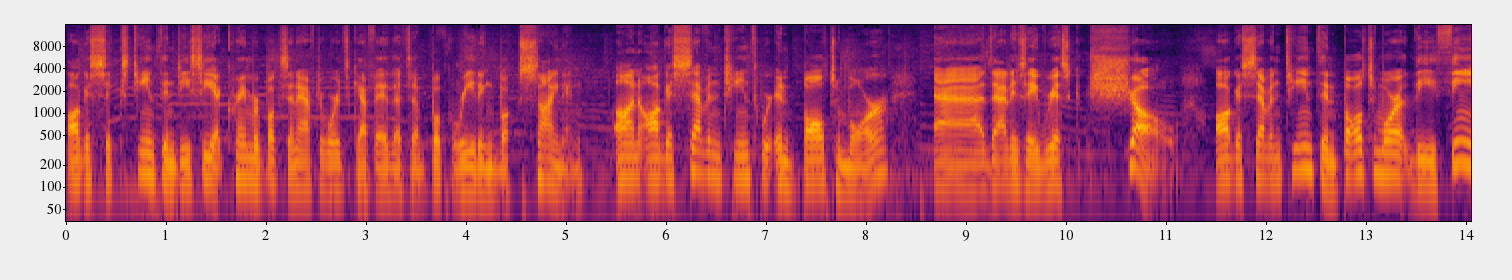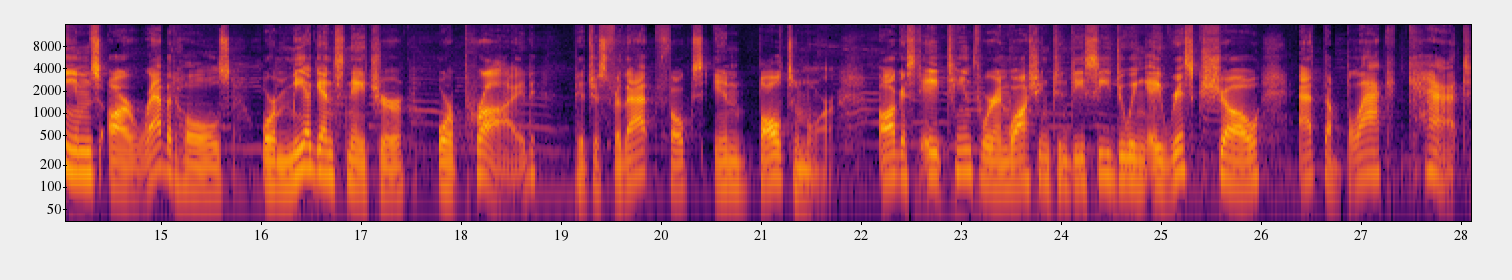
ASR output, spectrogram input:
August 16th in DC at Kramerbooks and Afterwords Cafe. That's a book reading, book signing. On August 17th, we're in Baltimore. Uh, that is a risk show. August 17th in Baltimore, the themes are rabbit holes or me against nature or pride. Pitches for that, folks, in Baltimore. August 18th, we're in Washington, D.C., doing a risk show at the Black Cat.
